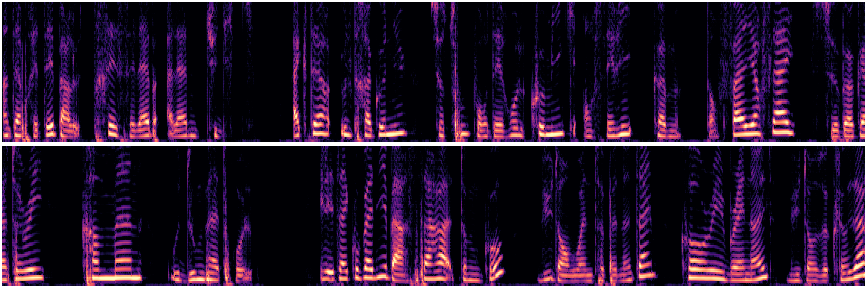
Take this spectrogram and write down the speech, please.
interprété par le très célèbre Alan Tudyk. Acteur ultra connu, surtout pour des rôles comiques en séries comme dans Firefly, Suburgatory, Common ou Doom Patrol. Il est accompagné par Sarah Tomko, vue dans Once Upon a Time, Corey Reynolds, vu dans The Closer,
